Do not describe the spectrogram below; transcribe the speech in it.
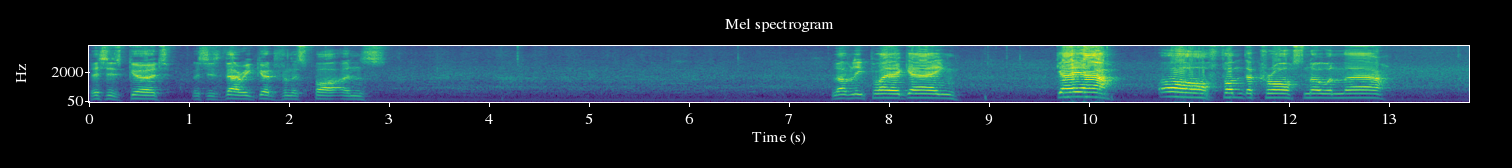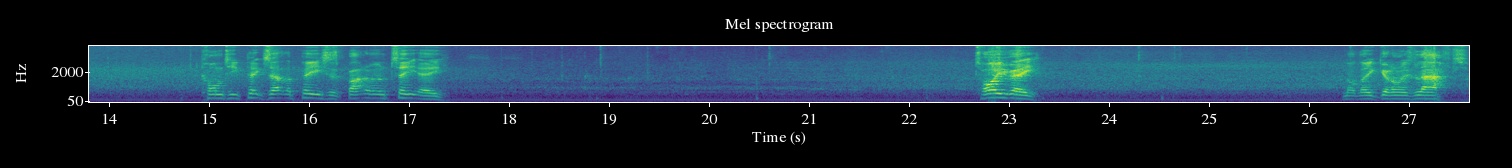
This is good. This is very good from the Spartans. Lovely play again. Gaya. Oh, thumped across. No one there. Conti picks out the pieces. Back to him, TT. Not very good on his left.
